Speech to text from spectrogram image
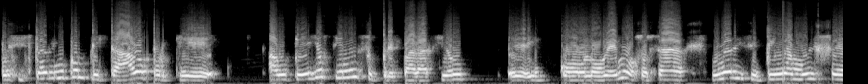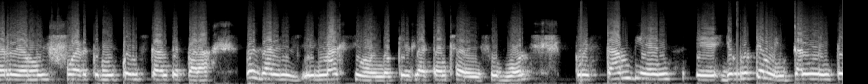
pues está bien complicado porque aunque ellos tienen su preparación, eh, como lo vemos, o sea, una disciplina muy férrea, muy fuerte, muy constante para pues dar el, el máximo en lo que es la cancha de fútbol, pues también eh, yo creo que mentalmente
